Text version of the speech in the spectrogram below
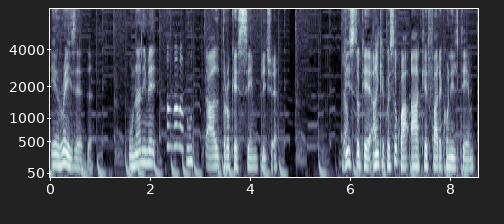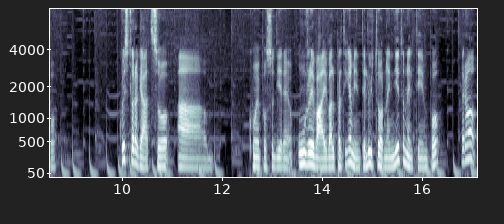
Erased. Un anime tutt'altro che semplice. Visto che anche questo qua ha a che fare con il tempo. Questo ragazzo ha, come posso dire, un revival. Praticamente lui torna indietro nel tempo, però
